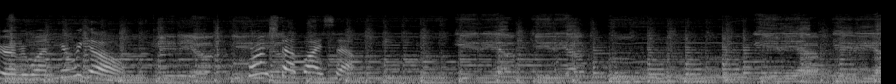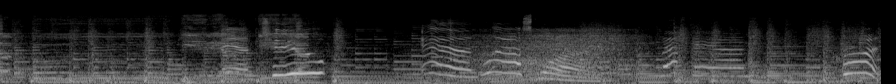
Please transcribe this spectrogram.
Posture, everyone. Here we go. Crunch that bicep. And two. And last one. Left hand. Crunch.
